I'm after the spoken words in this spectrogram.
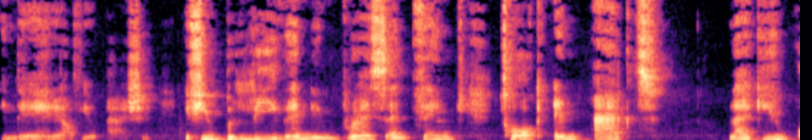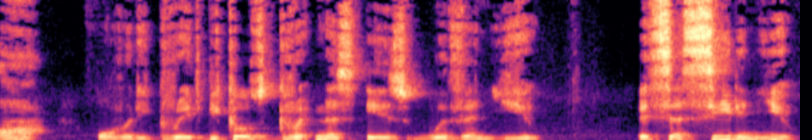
in the area of your passion. If you believe and embrace and think, talk and act like you are already great because greatness is within you. It's a seed in you.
